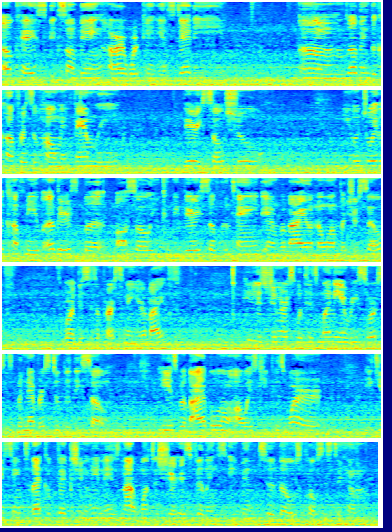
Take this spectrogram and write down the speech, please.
Okay, speaks on being hardworking and steady, um, loving the comforts of home and family, very social. You enjoy the company of others, but also you can be very self-contained and rely on no one but yourself, or this is a person in your life. He is generous with his money and resources, but never stupidly so. He is reliable and always keep his word. He can seem to lack affection and is not one to share his feelings even to those closest to him.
